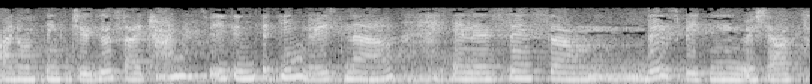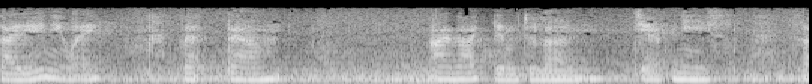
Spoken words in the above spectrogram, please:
I don't think too good, so I try to speak in English now. And then since um, they're speaking English outside anyway, but um, I like them to learn Japanese. So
